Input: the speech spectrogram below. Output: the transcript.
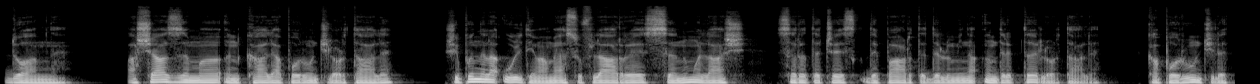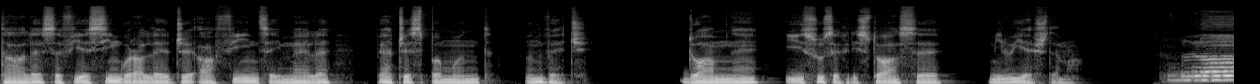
Doamne, așează-mă în calea poruncilor tale și până la ultima mea suflare să nu mă lași să rătăcesc departe de lumina îndreptărilor tale, ca poruncile tale să fie singura lege a ființei mele pe acest pământ în veci. Doamne, Iisuse Hristoase, miluiește-mă! Lauda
